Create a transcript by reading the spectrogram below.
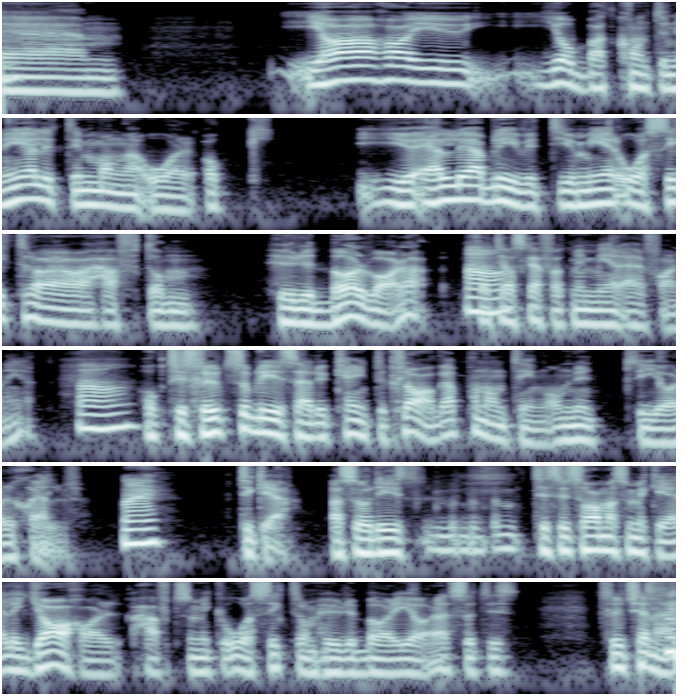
Ehm, jag har ju jobbat kontinuerligt i många år och ju äldre jag blivit, ju mer åsikter har jag haft om hur det bör vara. För Ja. att jag har skaffat mig mer erfarenhet. Ja, Och till slut så blir det så här, du kan ju inte klaga på någonting om du inte gör det själv nej. tycker jag. Alltså är, till slut så har man så mycket, eller jag har haft så mycket åsikter om hur det bör göras. Så till slut känner jag,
